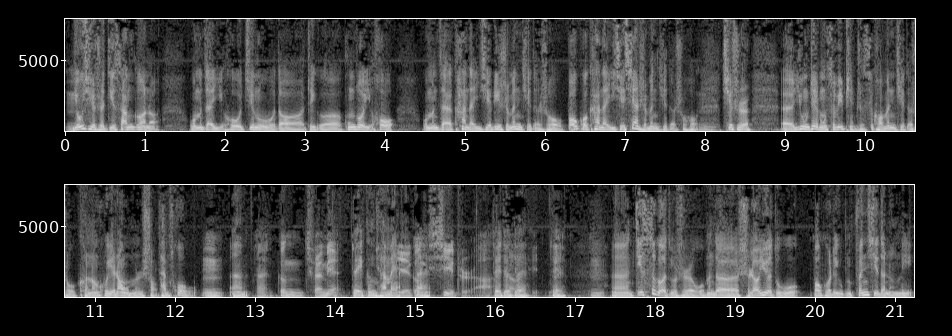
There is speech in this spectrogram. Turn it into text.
尤其是第三个呢，我们在以后进入到这个工作以后。我们在看待一些历史问题的时候，包括看待一些现实问题的时候，其实，呃，用这种思维品质思考问题的时候，可能会让我们少犯错误。嗯。嗯，嗯，更全面，对，更全面，也更细致啊。对对对对，嗯。嗯，第四个就是我们的史料阅读，包括这种分析的能力。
